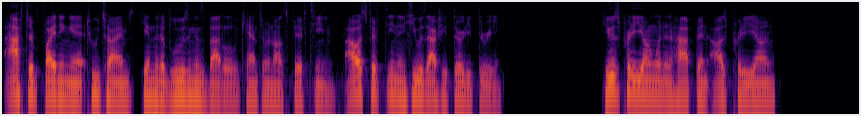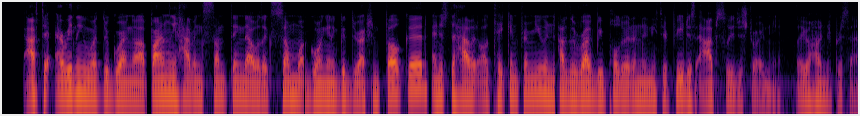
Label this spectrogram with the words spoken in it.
after fighting it two times, he ended up losing his battle with cancer when I was 15. I was 15 and he was actually 33. He was pretty young when it happened. I was pretty young. After everything we went through growing up, finally having something that was like somewhat going in a good direction felt good. And just to have it all taken from you and have the rug be pulled right underneath your feet just absolutely destroyed me. Like 100%.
